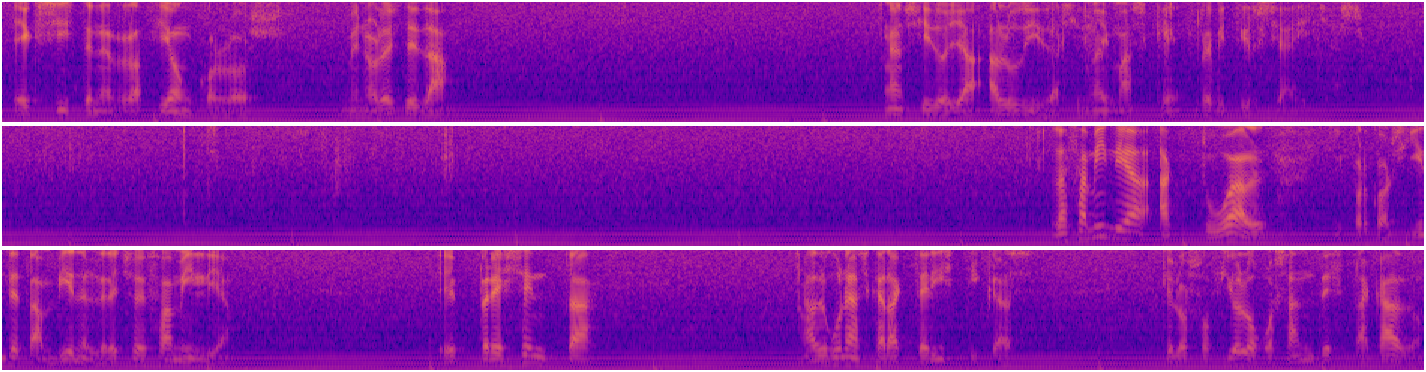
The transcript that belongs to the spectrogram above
existen en relación con los menores de edad han sido ya aludidas y no hay más que remitirse a ellas. La familia actual, y por consiguiente también el derecho de familia, eh, presenta algunas características que los sociólogos han destacado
